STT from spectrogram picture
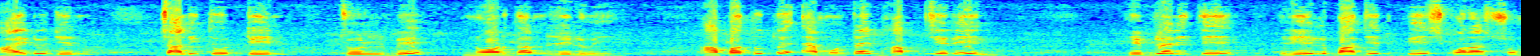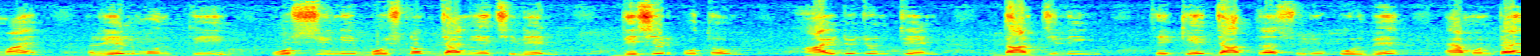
হাইড্রোজেন চালিত ট্রেন চলবে নর্দার্ন রেলওয়ে। আপাতত এমনটাই ভাবছে রেল ফেব্রুয়ারিতে রেল বাজেট পেশ করার সময় রেলমন্ত্রী অশ্বিনী বৈষ্ণব জানিয়েছিলেন, দেশের প্রথম হাইড্রোজেন ট্রেন দার্জিলিং থেকে যাত্রা শুরু করবে এমনটাই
